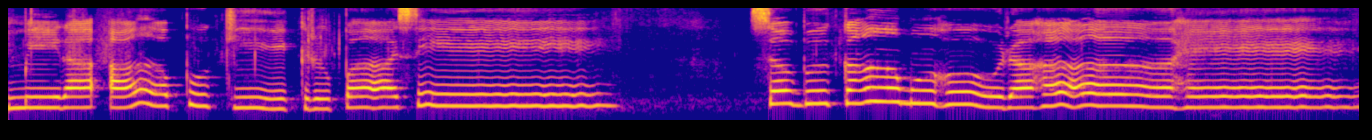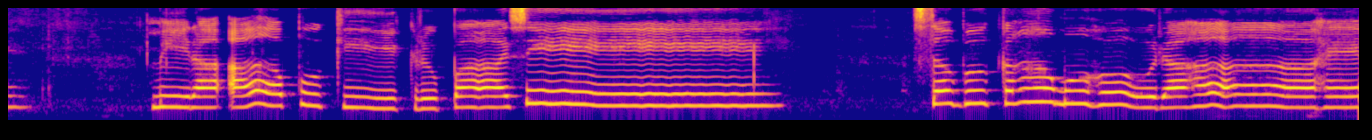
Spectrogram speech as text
मेरा आपकी कृपा से सब काम हो रहा है। मेरा आपकी कृपा से। सब काम हो रहा है।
